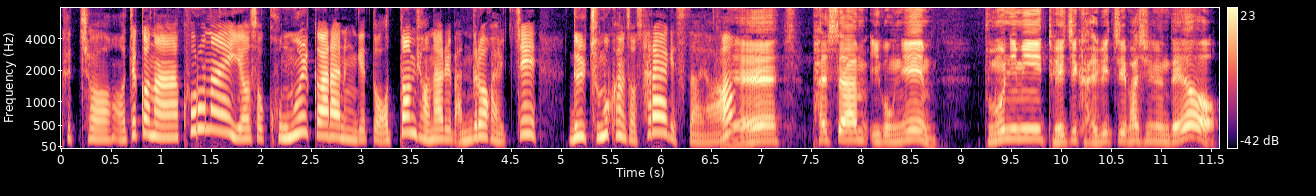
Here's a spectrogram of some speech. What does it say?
그쵸. 어쨌거나 코로나에 이어서 고물가라는 게 또 어떤 변화를 만들어 갈지 늘 주목하면서 살아야겠어요. 네. 8320님, 부모님이 돼지 갈비집 하시는데요.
